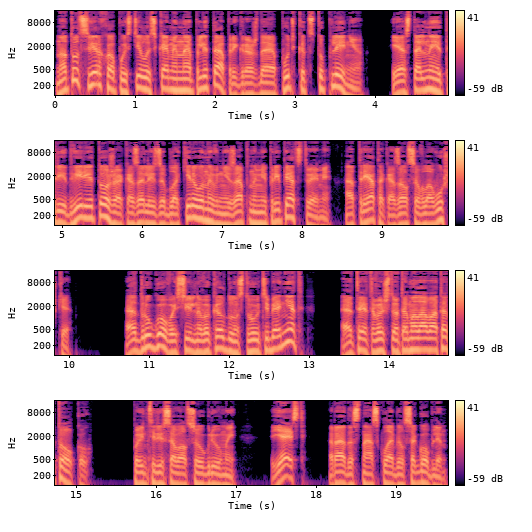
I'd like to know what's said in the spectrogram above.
Но тут сверху опустилась каменная плита, преграждая путь к отступлению, и остальные три двери тоже оказались заблокированы внезапными препятствиями. Отряд оказался в ловушке. «А другого сильного колдунства у тебя нет? От этого что-то маловато толку», — поинтересовался Угрюмый. «Есть!» — радостно осклабился гоблин.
